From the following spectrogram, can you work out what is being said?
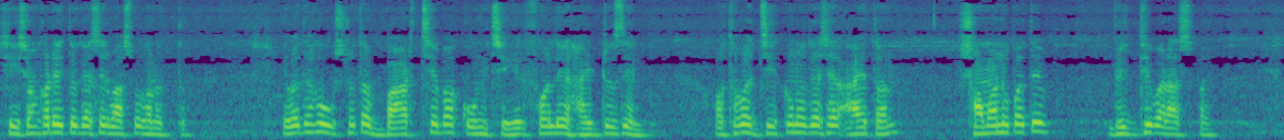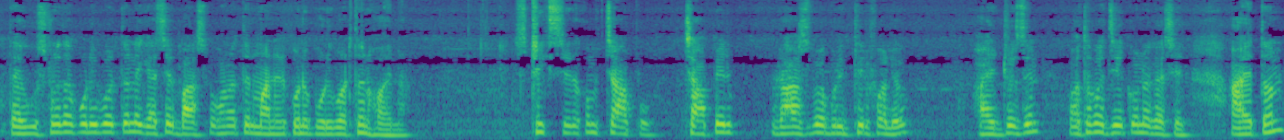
সেই সংখ্যাটাই তো গ্যাসের বাষ্প ঘনত্ব এবার দেখো উষ্ণতা বাড়ছে বা কমছে এর ফলে হাইড্রোজেন অথবা যে কোনো গ্যাসের আয়তন সমানুপাতে বৃদ্ধি বা হ্রাস পায়। তাই উষ্ণতা পরিবর্তনে গ্যাসের বাষ্প ঘনত্বের মানের কোনো পরিবর্তন হয় না। ঠিক সেরকম চাপও, চাপের হ্রাস বা বৃদ্ধির ফলেও হাইড্রোজেন অথবা যে কোনো গ্যাসের আয়তন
